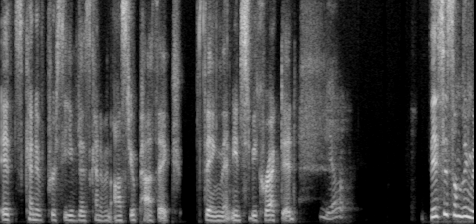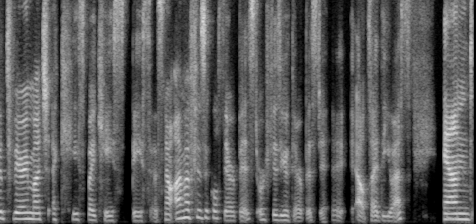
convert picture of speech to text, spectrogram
it's kind of perceived as kind of an osteopathic thing that needs to be corrected. Yeah this is something that's very much a case by case basis. Now, I'm a physical therapist or physiotherapist uh, outside the US, and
